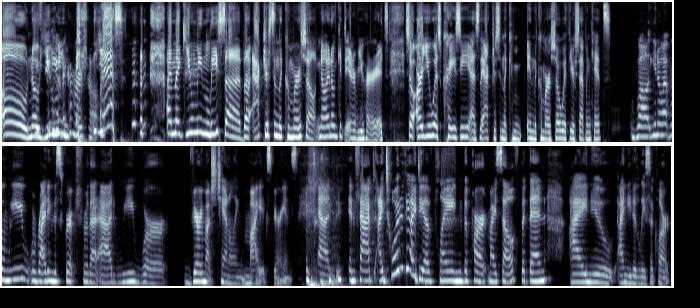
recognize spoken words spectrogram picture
oh no, you mean the commercial? yes. I'm like, you mean Lisa, the actress in the commercial? No, I don't get to interview her. It's so. Are you as crazy as the actress in the com- in the commercial with your seven kids? Well, you know what? When we were writing the script for that ad, we were very much channeling my experience. And in fact, I toyed with the idea of playing the part myself, but then I knew I needed Lisa Clark.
